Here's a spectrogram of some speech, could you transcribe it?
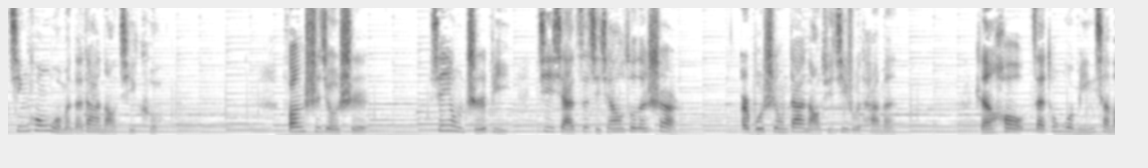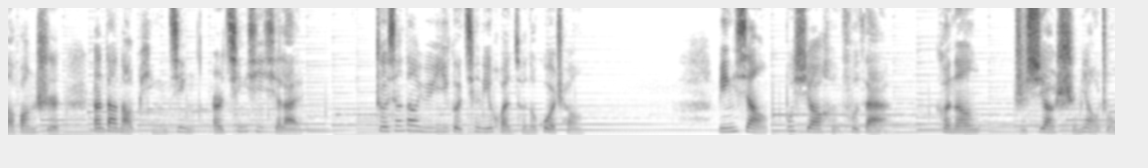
清空我们的大脑即可。方式就是，先用纸笔。记下自己将要做的事儿，而不是用大脑去记住它们，然后再通过冥想的方式让大脑平静而清晰起来。这相当于一个清理缓存的过程。冥想不需要很复杂，可能只需要十秒钟。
